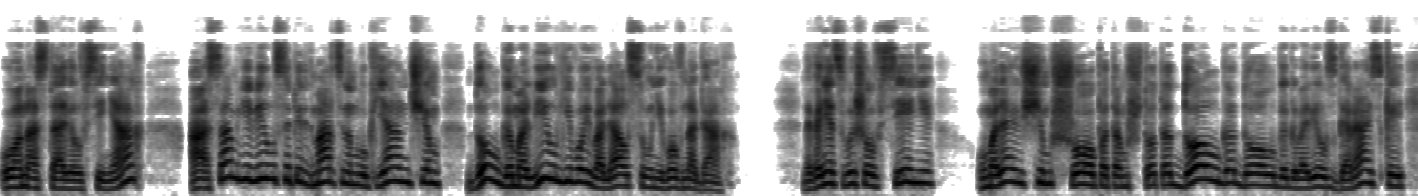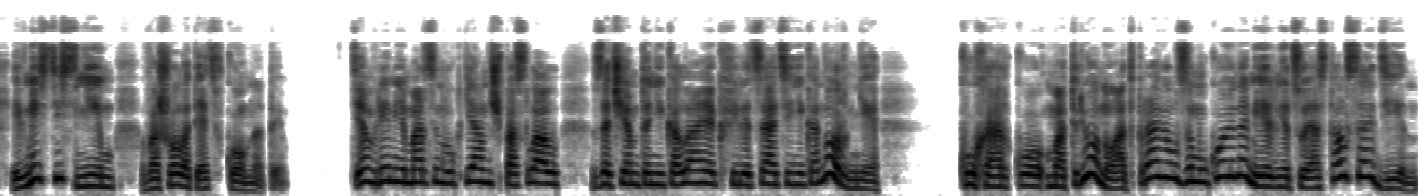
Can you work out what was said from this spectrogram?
он оставил в синях, а сам явился перед Мартином Лукьянчем, долго молил его и валялся у него в ногах. Наконец вышел в сени, умоляющим шепотом что-то долго-долго говорил с Гараськой и вместе с ним вошел опять в комнаты. Тем временем Мартин Лукьянович послал зачем-то Николая к Фелицате Никанорне, кухарку Матрёну отправил за мукою на мельницу и остался один.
